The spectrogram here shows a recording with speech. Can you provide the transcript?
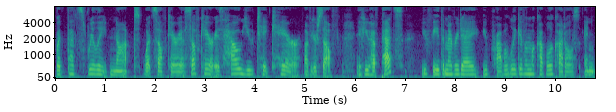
but that's really not what self care is. Self care is how you take care of yourself. If you have pets, you feed them every day, you probably give them a couple of cuddles, and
